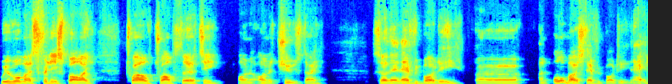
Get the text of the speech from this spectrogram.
We were almost finished by 12, 12.30 on on a Tuesday. So then everybody uh, and almost everybody then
